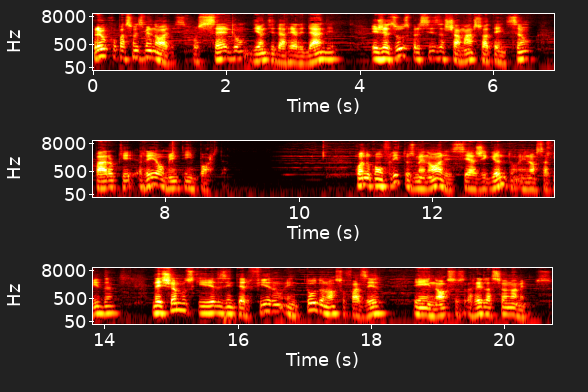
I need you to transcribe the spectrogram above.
Preocupações menores os cegam diante da realidade e Jesus precisa chamar sua atenção para o que realmente importa. Quando conflitos menores se agigantam em nossa vida, deixamos que eles interfiram em todo o nosso fazer e em nossos relacionamentos.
